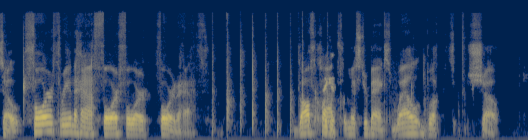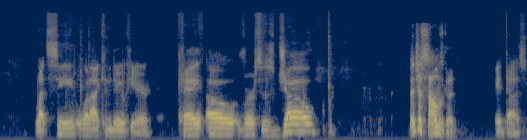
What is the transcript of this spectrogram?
So four, three and a half, four, four, four and a half. Golf clap for Mr. Banks. Well booked show. Let's see what I can do here. KO versus Joe. That just sounds good. It does.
